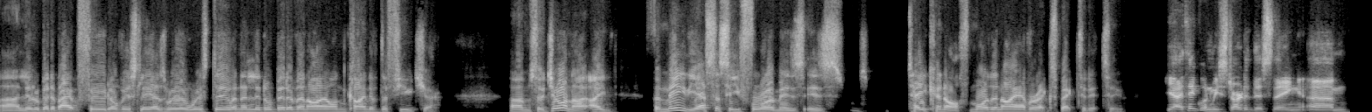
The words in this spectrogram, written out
uh, a little bit about food, obviously, as we always do, and a little bit of an eye on kind of the future. Um, so, John, I, I, for me, the SSE Forum is is taken off more than I ever expected it to. Yeah, I think when we started this thing, um,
